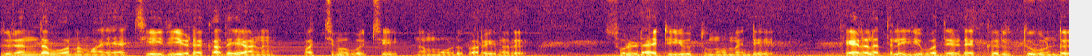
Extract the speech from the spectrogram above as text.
ദുരന്തപൂർണമായ ചേരിയുടെ കഥയാണ് പശ്ചിമ കൊച്ചി നമ്മോട് പറയുന്നത്. സോളിഡാരിറ്റി യൂത്ത് മൂവ്മെന്റ് കേരളത്തിലെ യുവതയുടെ കരുത്തുകൊണ്ട്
